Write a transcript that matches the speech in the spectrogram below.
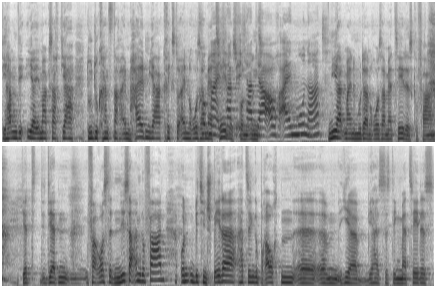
Die haben die, ihr immer gesagt, ja, du, du kannst nach einem halben Jahr kriegst du einen rosa Guck mal, ich Mercedes habe von hab uns. ja auch einen Monat. Nie hat meine Mutter einen rosa Mercedes gefahren. Die hat, die hat einen verrosteten Nissan gefahren und ein bisschen später hat sie einen gebrauchten, äh, ähm, hier, wie heißt das Ding, Mercedes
